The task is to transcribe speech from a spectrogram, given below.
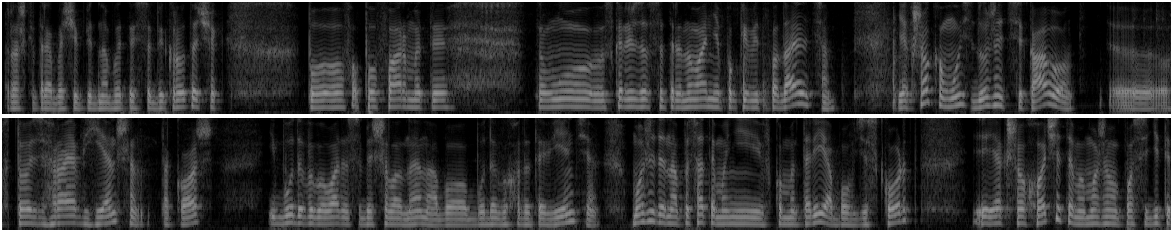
Трошки треба ще піднабити собі круточок, пофармити. Тому, скоріш за все, тренування поки відкладаються. Якщо комусь дуже цікаво, е, хтось грає в Genshin також і буде вибивати собі шаленен або буде виходити в Єнті, можете написати мені в коментарі або в Discord. Якщо хочете, ми можемо посидіти,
